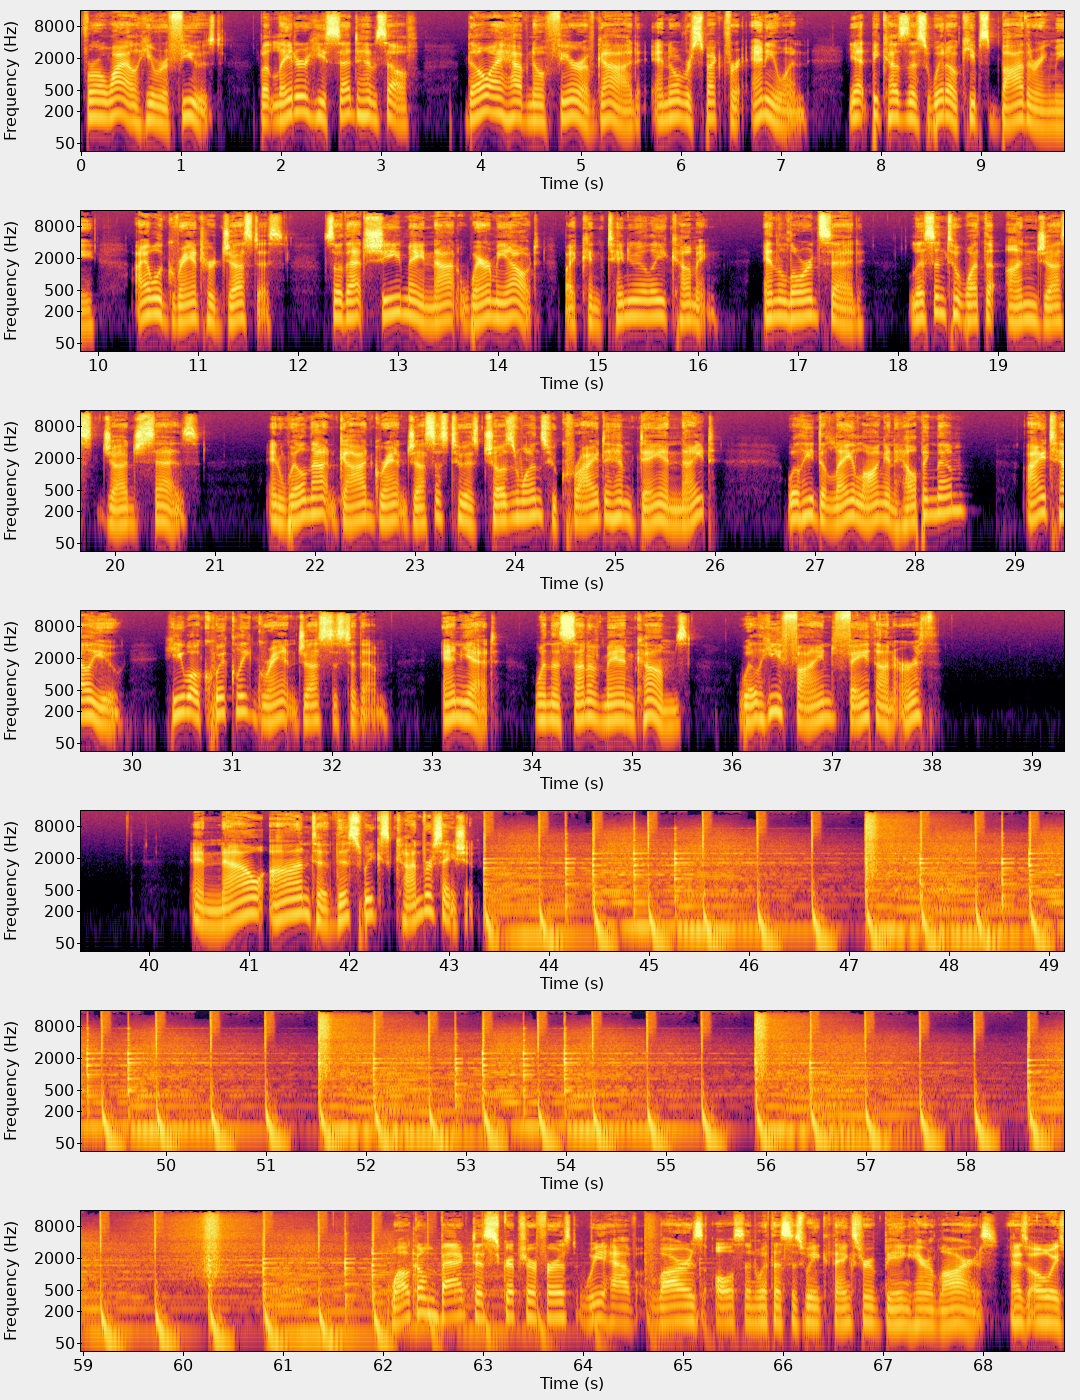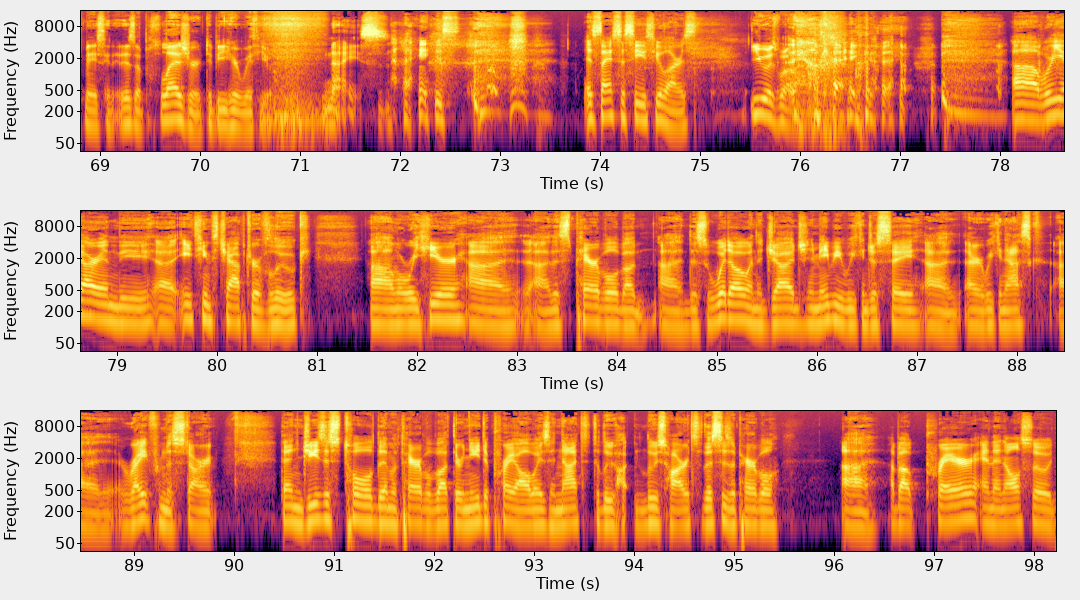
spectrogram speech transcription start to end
For a while he refused, but later he said to himself, Though I have no fear of God and no respect for anyone, yet because this widow keeps bothering me, I will grant her justice, so that she may not wear me out by continually coming. And the Lord said, Listen to what the unjust judge says. And will not God grant justice to his chosen ones who cry to him day and night? Will he delay long in helping them? I tell you, he will quickly grant justice to them. And yet, when the Son of Man comes, will he find faith on earth? And now on to this week's conversation. Welcome back to Scripture First. We have Lars Olson with us this week. Thanks for being here, Lars. As always, Mason, it is a pleasure to be here with you. Nice. Nice. it's nice to see you too, Lars. You as well. Okay, good. Uh, we are in the uh, 18th chapter of Luke, uh, where we hear uh, uh, this parable about uh, this widow and the judge, and maybe we can just say, uh, or we can ask uh, right from the start. Then Jesus told them a parable about their need to pray always and not to lose, heart. So this is a parable uh, about prayer, and then also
